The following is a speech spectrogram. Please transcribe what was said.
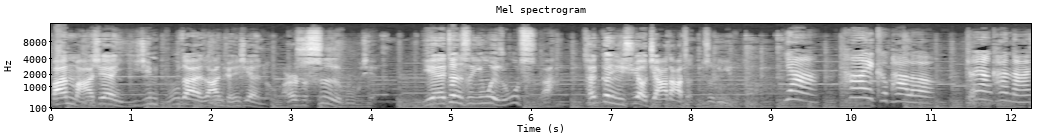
斑马线已经不再是安全线了，而是事故线。也正是因为如此啊，才更需要加大整治力度。呀，太可怕了！这样看来，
